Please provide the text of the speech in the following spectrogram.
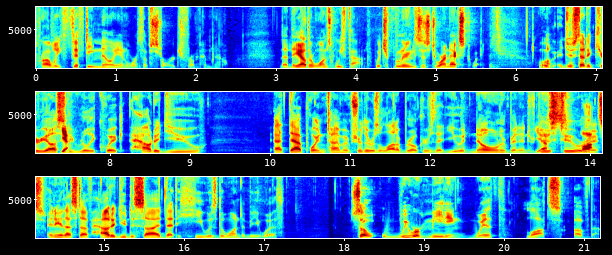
probably 50 million worth of storage from him now. Then the other ones we found, which brings us to our next way. Well, uh, just out of curiosity, really quick, how did you, at that point in time, I'm sure there was a lot of brokers that you had known or been introduced Yes, to or lots. any of that stuff. How did you decide that he was the one to meet with? So we were meeting with lots of them.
